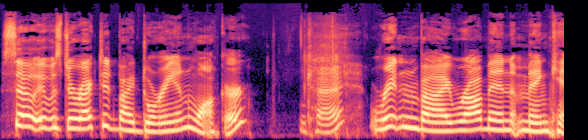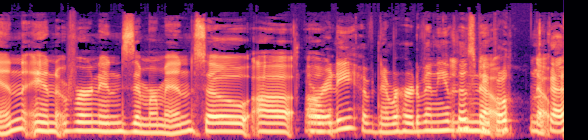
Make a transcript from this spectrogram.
So it was directed by Dorian Walker, Okay. written by Robin Menken and Vernon Zimmerman. So uh, Already have never heard of any of those No, people. no. Okay.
